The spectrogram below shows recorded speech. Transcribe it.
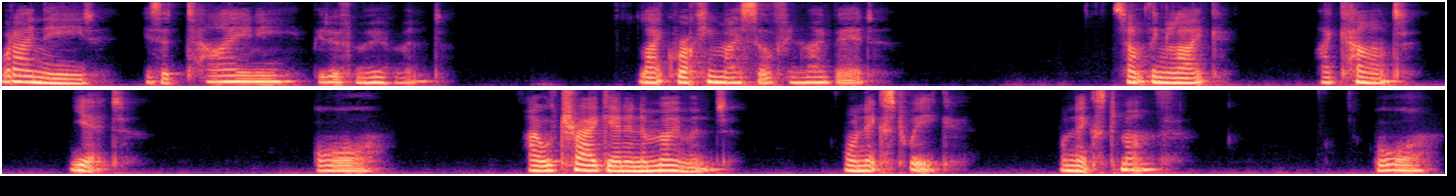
what I need is a tiny bit of movement, like rocking myself in my bed. Something like, I can't yet, or I will try again in a moment, or next week, or next month, or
